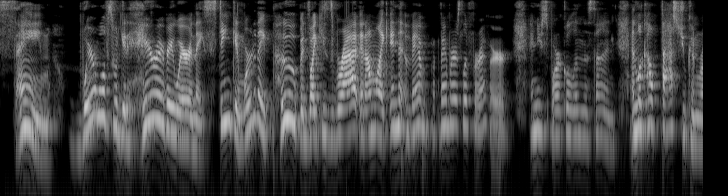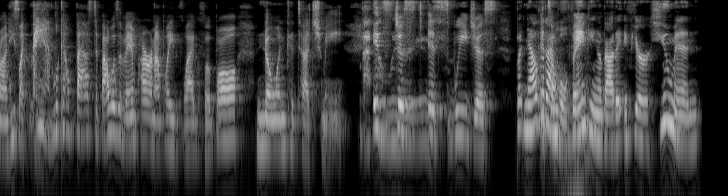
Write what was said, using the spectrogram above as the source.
same. Werewolves would get hair everywhere and they stink. And where do they poop? And it's like he's right. And I'm like, and vamp- vampires live forever. And you sparkle in the sun. And look how fast you can run. He's like, man, look how fast. If I was a vampire and I played flag football, no one could touch me. That's It's just, it's, we just, But now that I'm whole thing. thinking about it, if you're a human,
